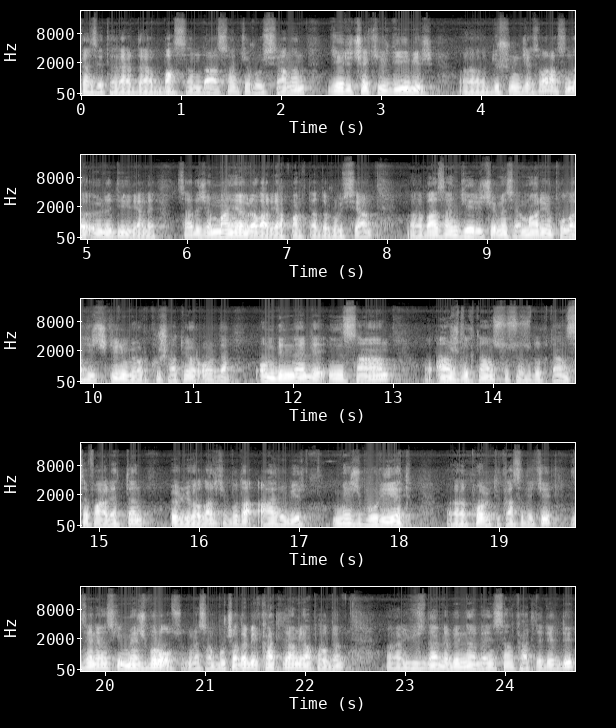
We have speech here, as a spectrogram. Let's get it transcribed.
gazetelerde, basında sanki Rusya'nın geri çekildiği bir düşüncesi var. Aslında öyle değil. Yani sadece manevralar yapmaktadır Rusya. Bazen geri çek, mesela Mariupol'a hiç girmiyor, kuşatıyor. Orada on binlerle insan açlıktan, susuzluktan, sefaletten ölüyorlar ki bu da ayrı bir mecburiyet e, politikasıdır ki Zelenski mecbur olsun. Mesela Buça'da bir katliam yapıldı. E, yüzlerle binlerle insan katledildi.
